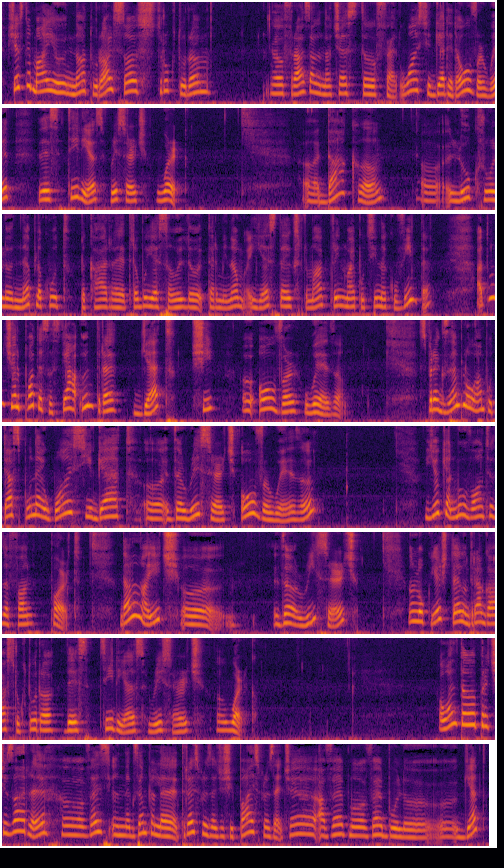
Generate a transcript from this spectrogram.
Și este mai natural să structurăm Uh, fraza în acest uh, fel. Once you get it over with this tedious research work. Uh, dacă lucrul neplăcut pe care trebuie să îl terminăm este exprimat prin mai puține cuvinte, atunci el poate să stea între get și over with. Spre exemplu, am putea spune once you get uh, the research over with, you can move on to the fun part. Da, aici uh, the research înlocuiește întreaga structură this tedious research uh, work. O altă precizare, uh, vezi, în exemplele 13 și 14 avem uh, verbul uh, get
